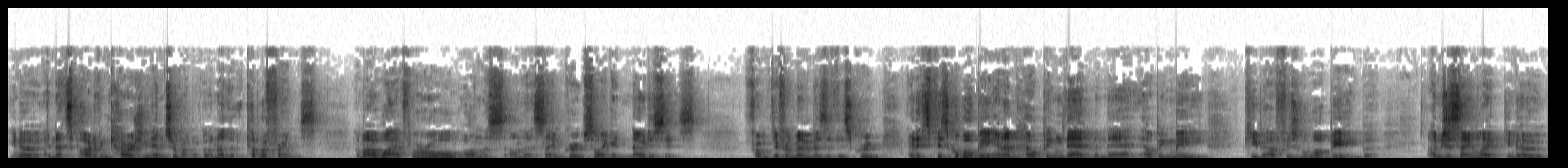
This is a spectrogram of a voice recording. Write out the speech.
you know, and that's part of encouraging them to run. I've got another a couple of friends and my wife. We're all on the on the same group, so I get notices from different members of this group, and it's physical well being, and I'm helping them, and they're helping me keep our physical well being. But I'm just saying, like you know,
